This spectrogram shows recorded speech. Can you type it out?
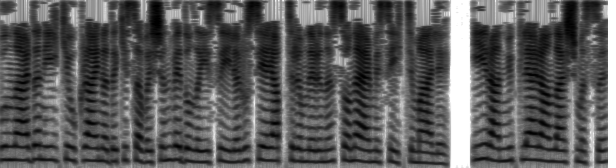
Bunlardan ilki Ukrayna'daki savaşın ve dolayısıyla Rusya yaptırımlarının sona ermesi ihtimali. İran nükleer anlaşması,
